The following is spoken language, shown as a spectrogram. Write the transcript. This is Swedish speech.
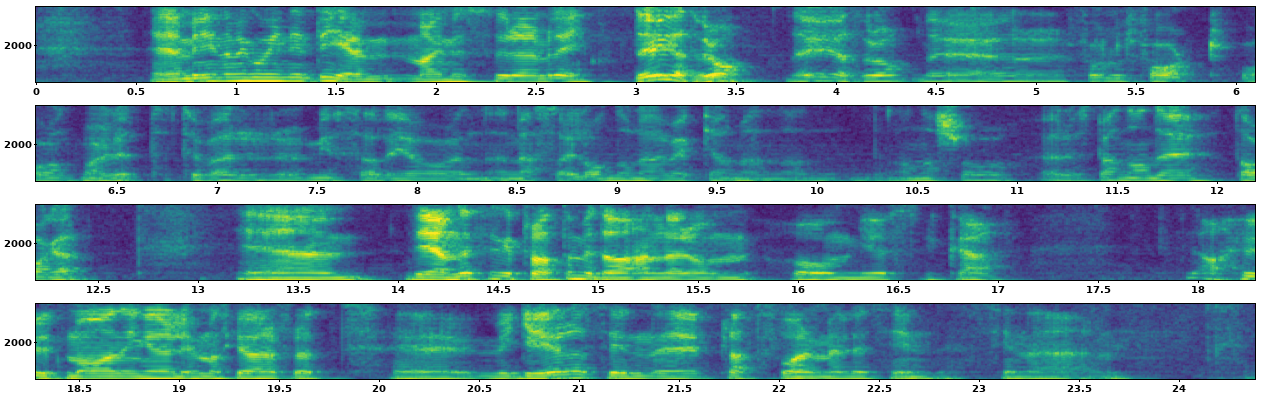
Eh, men innan vi går in i det, Magnus, hur är det med dig? Det är jättebra. Det är jättebra. Det är full fart på allt möjligt. Tyvärr missade jag en, en mässa i London den här veckan men eh, annars så är det spännande dagar. Ehm, det ämnet vi ska prata om idag handlar om, om just vilka ja, utmaningar eller hur man ska göra för att eh, migrera sin eh, plattform eller sin, sina,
